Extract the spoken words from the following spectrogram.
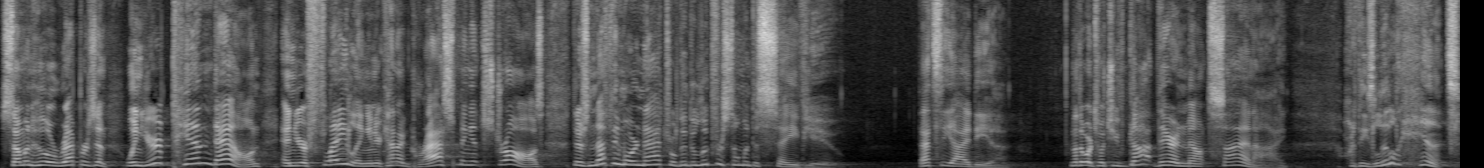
someone who will represent. When you're pinned down and you're flailing and you're kind of grasping at straws, there's nothing more natural than to look for someone to save you. That's the idea. In other words, what you've got there in Mount Sinai are these little hints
